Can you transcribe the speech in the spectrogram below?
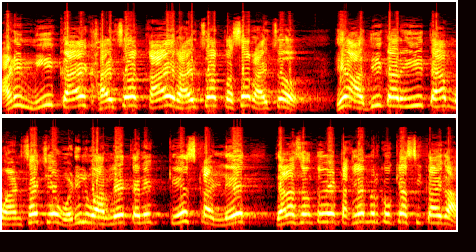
आणि मी काय खायचं काय राहायचं कसं राहायचं? हे अधिकारी त्या माणसाचे वडील वारले त्याने केस काढलेत. त्याला सांगतो हे टकल्या मेरे को क्या सिकायगा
